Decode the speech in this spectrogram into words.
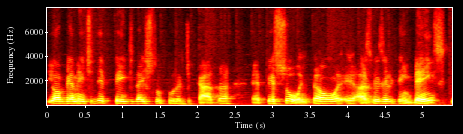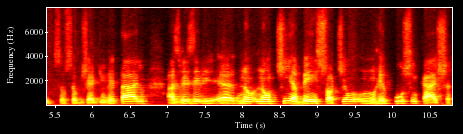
E, obviamente, depende da estrutura de cada é, pessoa. Então, é, às vezes ele tem bens que precisam ser objeto de inventário, às vezes ele é, não, não tinha bens, só tinha um, um, recurso em caixa.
